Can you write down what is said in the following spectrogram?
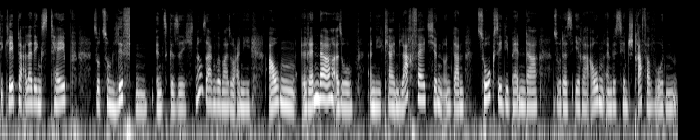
Die klebte allerdings Tape so zum Liften ins Gesicht, ne? sagen wir mal so an die Augenränder, also an die kleinen Lachfältchen und dann zog sie die Bänder, so dass ihre Augen ein bisschen straffer wurden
